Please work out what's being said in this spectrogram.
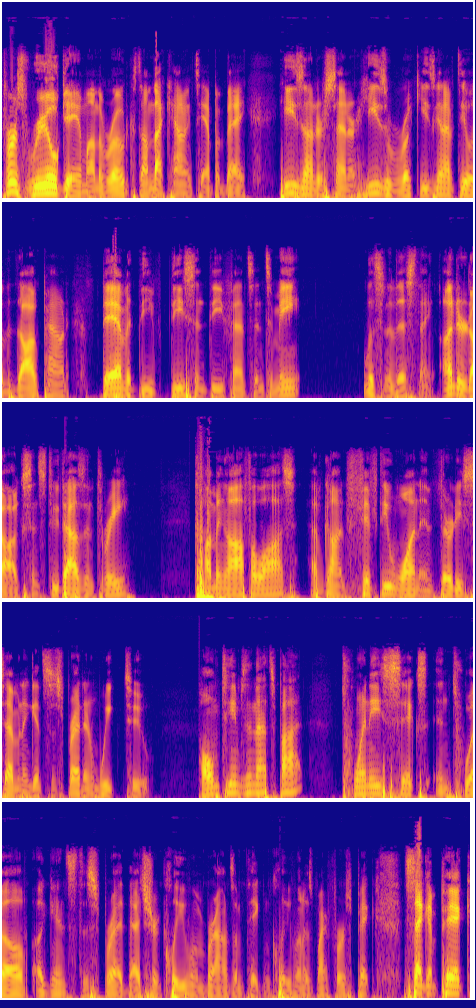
first real game on the road because I'm not counting Tampa Bay. He's under center. He's a rookie. He's going to have to deal with the dog pound. They have a deep, decent defense. And to me, listen to this thing. Underdogs since 2003, coming off a loss, have gone 51 and 37 against the spread in week two. Home teams in that spot, 26 and 12 against the spread. That's your Cleveland Browns. I'm taking Cleveland as my first pick. Second pick,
